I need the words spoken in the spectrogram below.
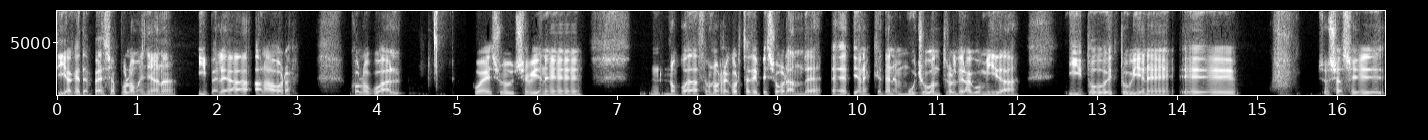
día que te pesas por la mañana y peleas a la hora. Con lo cual, pues eso se viene, no puedes hacer unos recortes de peso grandes, eh, tienes que tener mucho control de la comida y todo esto viene, eh, o sea, se,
